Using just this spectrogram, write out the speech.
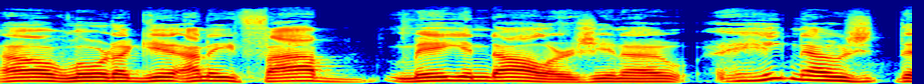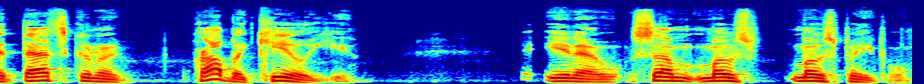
Oh Lord, I get. I need five million dollars. You know, He knows that that's going to probably kill you. You know, some most most people.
